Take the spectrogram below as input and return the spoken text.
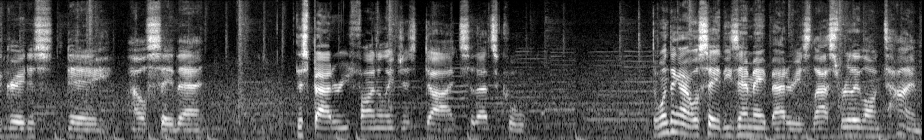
the greatest day, I'll say that. This battery finally just died, so that's cool. The one thing I will say, these M8 batteries last really long time.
